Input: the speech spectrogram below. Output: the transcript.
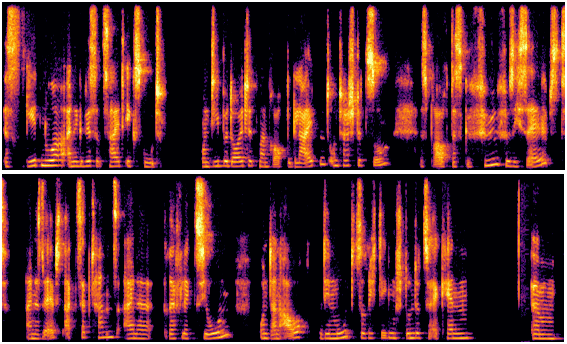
Es geht nur eine gewisse Zeit X gut. Und die bedeutet, man braucht begleitend Unterstützung. Es braucht das Gefühl für sich selbst, eine Selbstakzeptanz, eine Reflexion und dann auch den Mut zur richtigen Stunde zu erkennen, ähm,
